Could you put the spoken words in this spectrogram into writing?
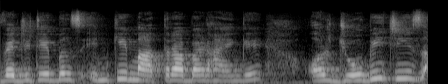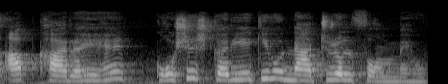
वेजिटेबल्स इनकी मात्रा बढ़ाएँगे और जो भी चीज़ आप खा रहे हैं, कोशिश करिए कि वो नेचुरल फॉर्म में हो।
